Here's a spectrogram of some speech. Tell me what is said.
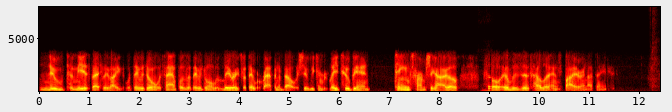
new to me especially like what they were doing with samples what they were doing with lyrics what they were rapping about what shit we can relate to being teens from chicago so it was just hella inspiring i think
